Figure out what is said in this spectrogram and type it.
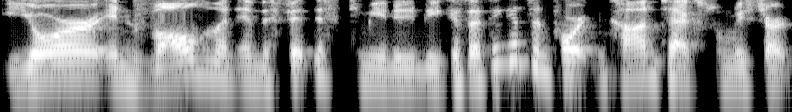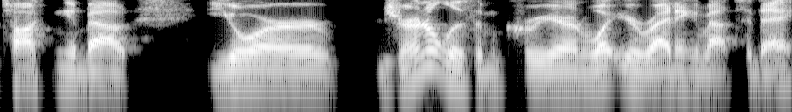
your involvement in the fitness community, because I think it's important context when we start talking about your journalism career and what you're writing about today.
